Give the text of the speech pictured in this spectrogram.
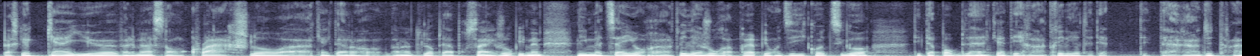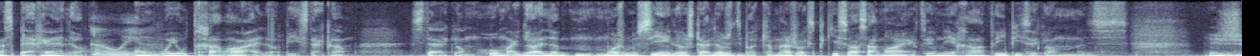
parce que quand il y a vraiment son crash, là, quand il était re- rendu à l'hôpital pour cinq jours, puis même les médecins, ils ont rentré les jours après, puis ils ont dit, écoute, petit gars, t'étais pas blanc quand t'es rentré, t'étais rendu transparent, là Ah oui. on voyait au travers, là. Puis c'était comme. C'était comme, oh my God, là. Moi, je me souviens, là, j'étais là, je dis, bah, comment je vais expliquer ça à sa mère? Tu sais, on est rentré, puis c'est comme. Je,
